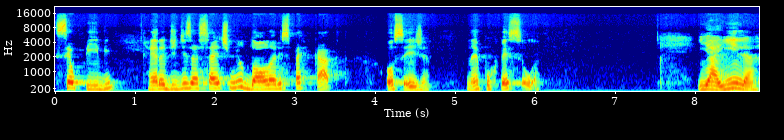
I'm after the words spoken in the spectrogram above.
seu PIB era de 17 mil dólares per capita, ou seja, né, por pessoa. E a ilha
